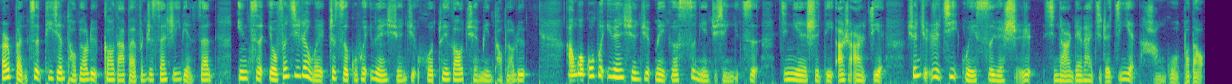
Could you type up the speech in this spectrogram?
而本次提前投票率高达百分之三十一点三。因此，有分析认为，这次国会议员选举或推高全民投票率。韩国国会议员选举每隔四年举行一次，今年是第二十二届，选举日期为四月十日。新唐人电台记者金燕韩国报道。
